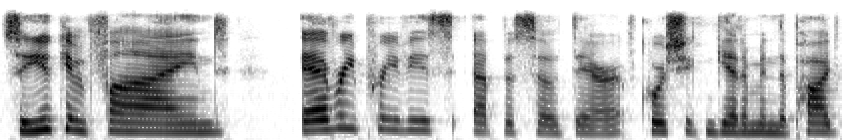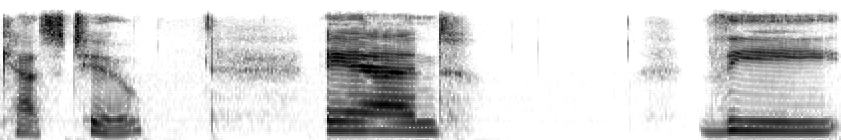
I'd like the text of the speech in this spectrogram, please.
So you can find every previous episode there. Of course, you can get them in the podcast too. And the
